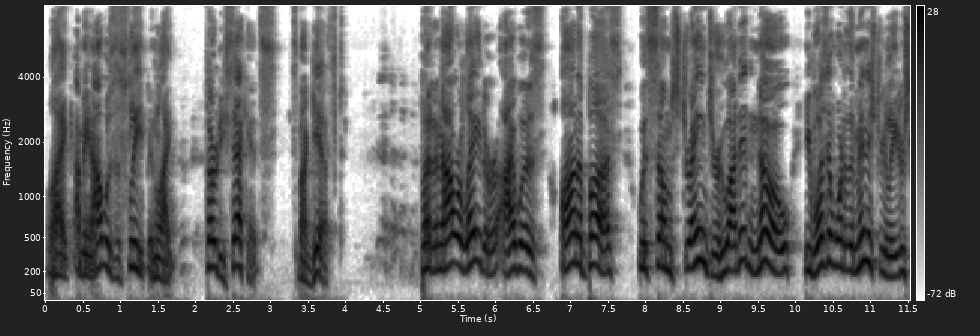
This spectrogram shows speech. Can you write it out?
Like, I mean, I was asleep in like 30 seconds. It's my gift. But an hour later, I was on a bus with some stranger who I didn't know, he wasn't one of the ministry leaders,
